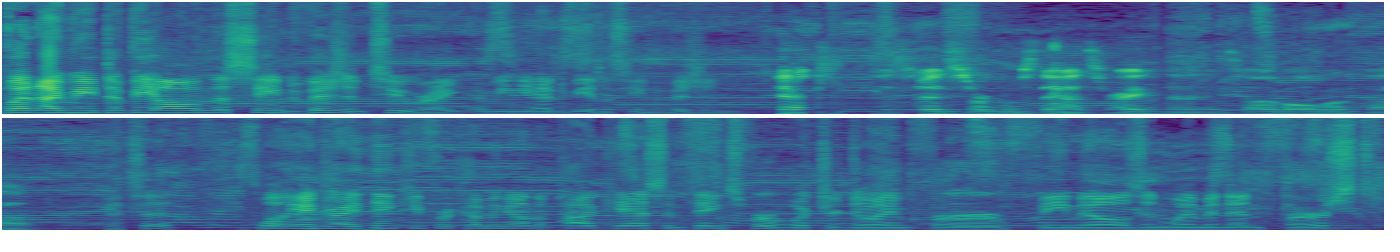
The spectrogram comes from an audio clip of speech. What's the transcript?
but I mean, to be all in the same division too, right? I mean, you had to be in the same division. Yeah, it's, it's circumstance, right? That's how it all worked out. That's it. Well, Andrew, I thank you for coming on the podcast and thanks for what you're doing for females and women in first.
